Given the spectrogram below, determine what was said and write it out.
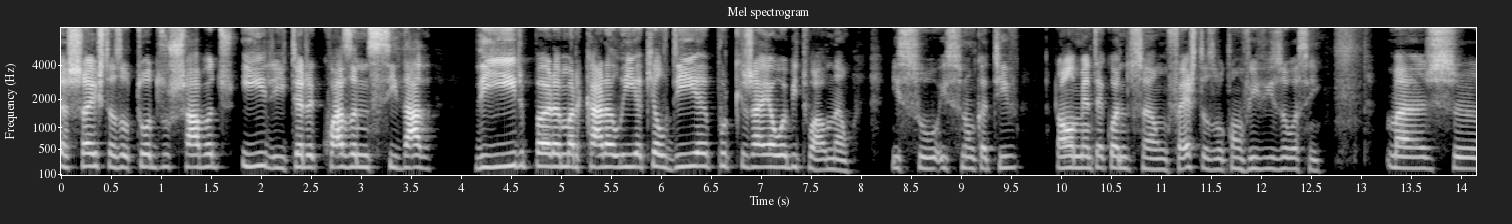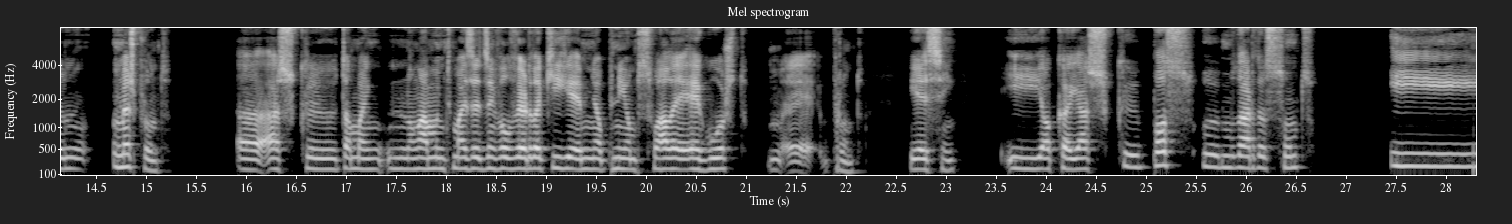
as sextas ou todos os sábados ir e ter quase a necessidade de ir para marcar ali aquele dia porque já é o habitual. Não, isso, isso nunca tive. Normalmente é quando são festas ou convívios ou assim. Mas, eh, mas pronto. Uh, acho que também não há muito mais a desenvolver daqui. É a minha opinião pessoal, é, é gosto. É, pronto. E é assim. E ok, acho que posso eh, mudar de assunto. E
